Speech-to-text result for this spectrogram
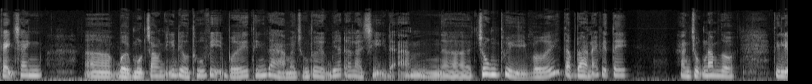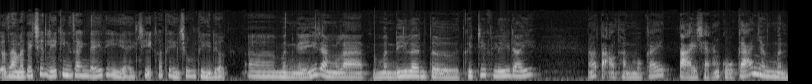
cạnh tranh uh, bởi một trong những điều thú vị với thính giả mà chúng tôi được biết đó là chị đã uh, trung thủy với tập đoàn FPT hàng chục năm rồi. Thì liệu rằng là cái triết lý kinh doanh đấy thì chị có thể trung thủy được? À, mình nghĩ rằng là mình đi lên từ cái triết lý đấy nó tạo thành một cái tài sản của cá nhân mình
